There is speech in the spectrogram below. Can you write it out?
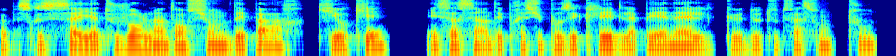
Ouais, parce que c'est ça, il y a toujours l'intention de départ qui est ok, et ça, c'est un des présupposés clés de la PNL, que de toute façon, tout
